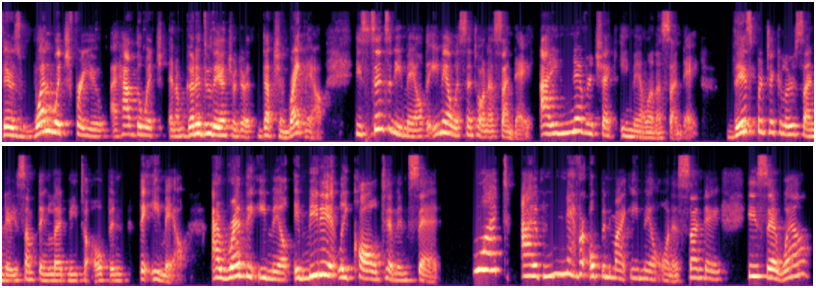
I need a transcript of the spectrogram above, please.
there's one witch for you. I have the witch, and I'm going to do the introduction right now. He sent an email. The email was sent on a Sunday. I never check email on a Sunday. This particular Sunday, something led me to open the email. I read the email, immediately called him and said, what? I've never opened my email on a Sunday. He said, Well,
